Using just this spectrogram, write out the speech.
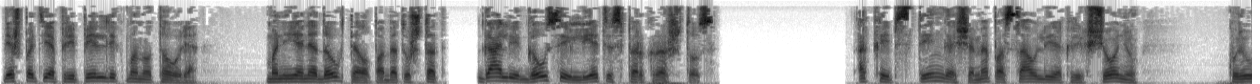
Viešpatie pripildyk mano taurę. Manyje nedaug telpa, bet užtat gali gausiai lėtis per kraštus. Ak kaip stinga šiame pasaulyje krikščionių, kurių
